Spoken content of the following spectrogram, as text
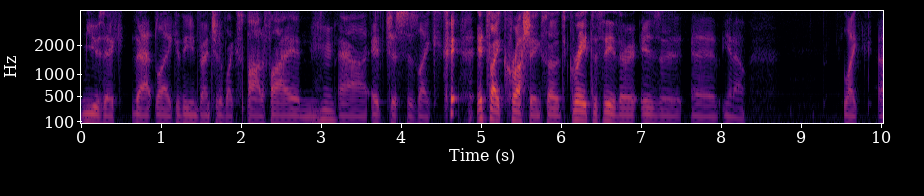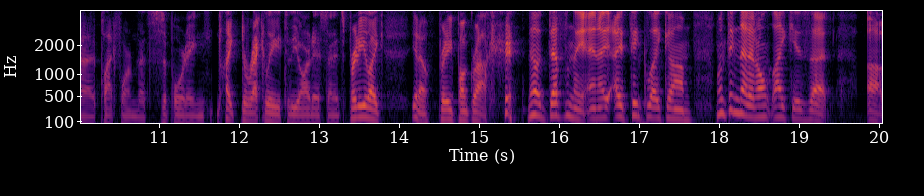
music that like the invention of like spotify and uh, it just is like it's like crushing. So it's great to see there is a, a you know like a platform that's supporting like directly to the artist and it's pretty like you know pretty punk rock. No, definitely. And I, I think like um one thing that I don't like is that uh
